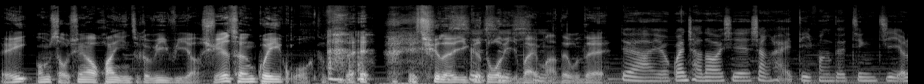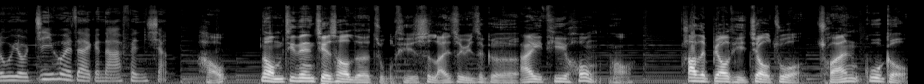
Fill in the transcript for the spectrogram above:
哎，我们首先要欢迎这个 Vivi 啊，学成归国，对不对？也去了一个多礼拜嘛，是是是对不对？对啊，有观察到一些上海地方的经济，如果有机会再跟大家分享。好，那我们今天介绍的主题是来自于这个 IT Home 哦，它的标题叫做“传 Google”。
